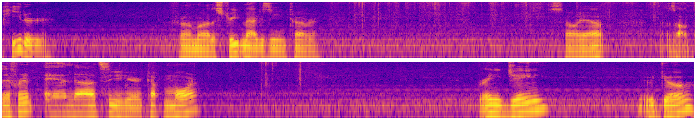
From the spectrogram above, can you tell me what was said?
Peter from uh, the Street Magazine cover. So yeah, that was all different. And uh, let's see here, a couple more. Brainy Janie. There we go.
